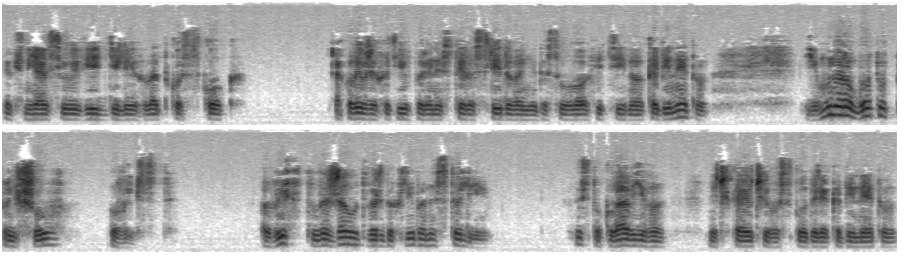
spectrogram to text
як сміявся у відділі гладкоскок. А коли вже хотів перенести розслідування до свого офіційного кабінету, йому на роботу прийшов лист. Лист лежав у твердохліба на столі. Хтось поклав його, не чекаючи господаря кабінету.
